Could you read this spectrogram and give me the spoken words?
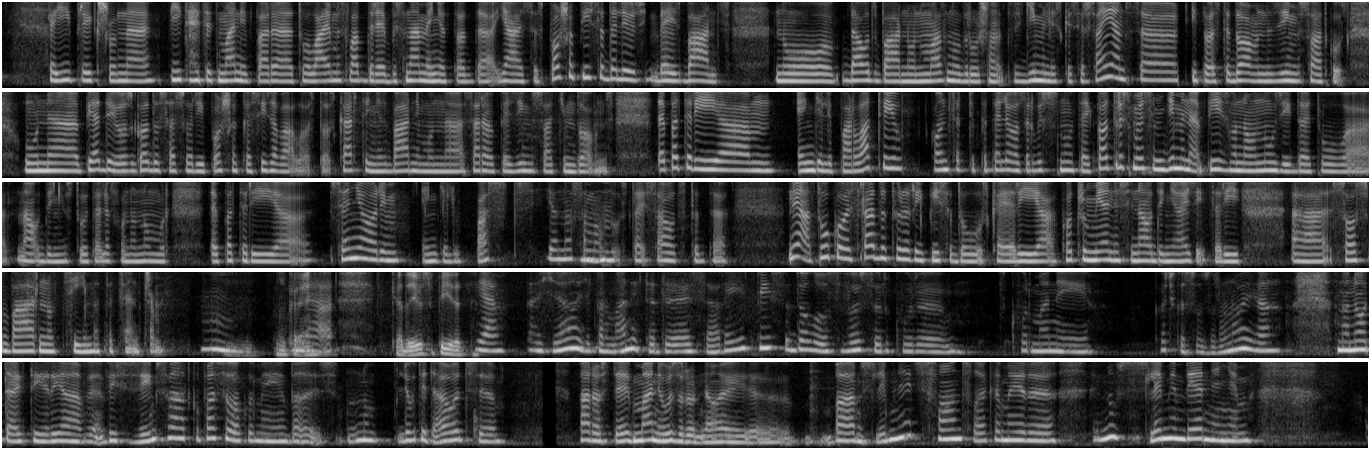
ka iepriekš un uh, pieteicit mani par uh, to laimes labdarības namiņu, tad, uh, jā, es esmu pošu piesadalījusi, bijis bērns no daudz bērnu un maz nodrošinātas ģimenes, kas ir saņēmis uh, itos te dāvanas Ziemassvētkos. Un uh, pēdējos gados esmu arī poša, kas izvēlos tos kartiņas bērniem un uh, saraupēja Ziemassvētkos Ziemassvētkiem dāvanas. Tāpat arī um, eņģeļi par Latviju. Koncerti pa televizoru viss notiek. Katrs mums ģimenē pīzvana un uzīdoja to uh, naudu uz to telefona numuru. Tāpat arī uh, seniorim eņģeļu pasts, ja nesamaldos, mm -hmm. tā sauc. Tad, uh, Nu jā, to, ko es redzu, tur arī pīsadalos, ka arī jā, katru mēnesi naudiņa aiziet arī uh, SOS bērnu cīmata centram. Mm. Okay. Jā. Kāda ir jūsu pieredze? Jā. Jā, ja par mani, tad es arī piesaistos visur, kur, kur manī kaut kas uzrunāja. Nu, noteikti ir jā, visi Ziemassvētku pasākumi, nu, ļoti daudz. Parasti mani uzrunāja bērnu slimnīcas fonds, laikam ir nu, slimiem bērniņiem.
